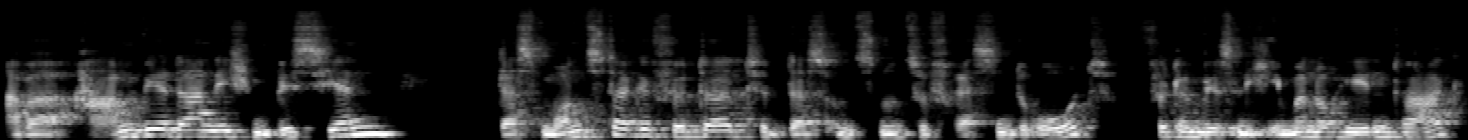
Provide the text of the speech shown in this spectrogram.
Aber haben wir da nicht ein bisschen das Monster gefüttert, das uns nun zu fressen droht? Füttern wir es nicht immer noch jeden Tag?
